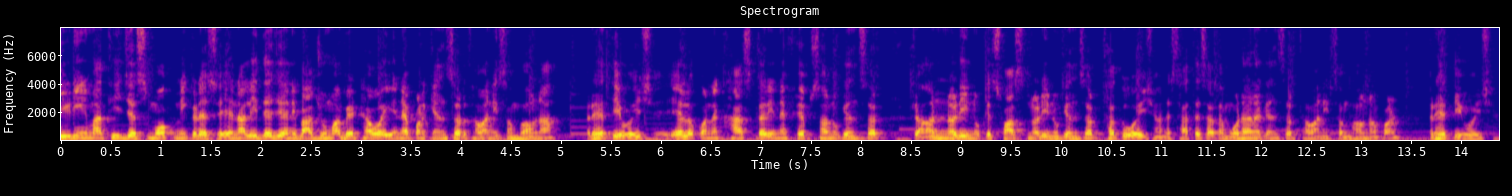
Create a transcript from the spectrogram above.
બીડીમાંથી જે સ્મોક નીકળે છે, એના લીધે જે એની બાજુમાં બેઠા હોય એને પણ કેન્સર થવાની સંભાવના રહેતી હોય છે. એ લોકોને ખાસ કરીને ફેફસાનું કેન્સર કે અન્નળીનું કે શ્વાસનળીનું કેન્સર થતું હોય છે અને સાથે સાથે મોઢાના કેન્સર થવાની સંભાવના પણ રહેતી હોય છે.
